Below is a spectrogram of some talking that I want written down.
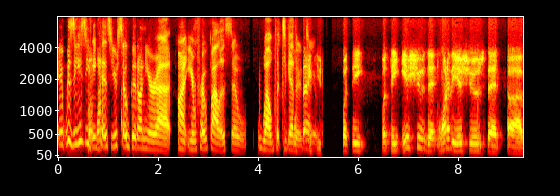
it was easy but one- because you're so good on your uh on your profile is so well put together Well, thank too. you. But the but the issue that one of the issues that uh,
